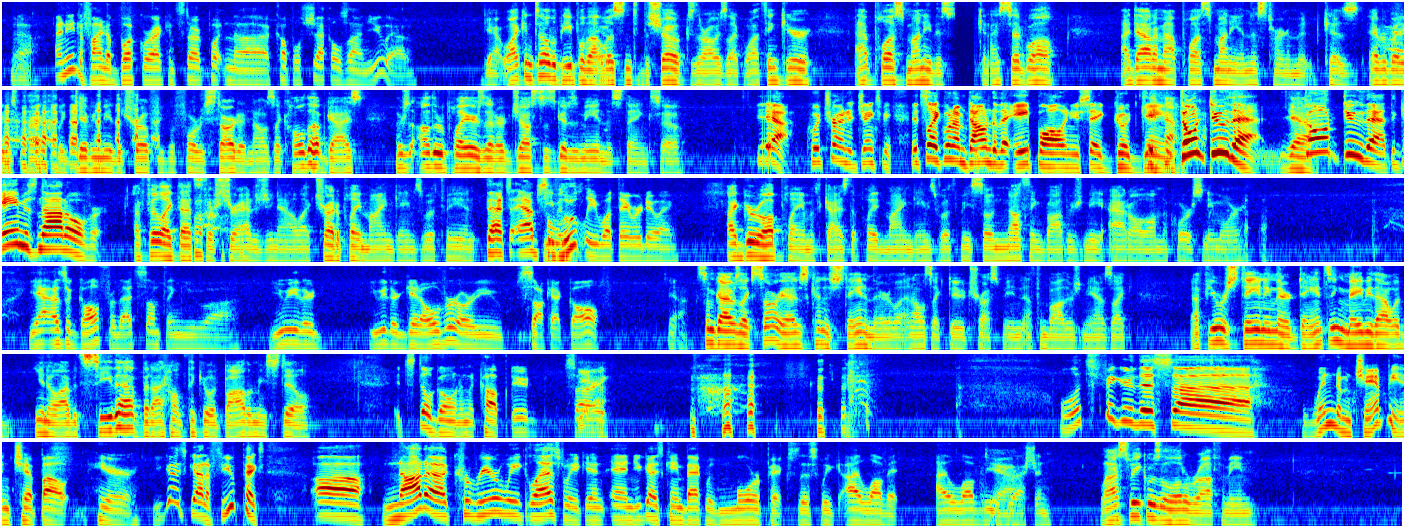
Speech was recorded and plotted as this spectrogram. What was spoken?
Yeah. I need to find a book where I can start putting uh, a couple shekels on you, Adam. Yeah, well, I can tell the people that Yeah. listen to the show because they're always like, "Well, I think you're at plus money this week," and I said, "Well, I doubt I'm at plus money in this tournament because everybody was practically giving me the trophy before we started, and I was like, hold up, guys, there's other players that are just as good as me in this thing, so Yeah, quit trying to jinx me. It's like when I'm down to the eight ball and you say good game. Yeah. Don't do that. yeah, Don't do that. The game is not over. I feel like that's their strategy now, like try to play mind games with me, and That's absolutely what they were doing. I grew up playing with guys that played mind games with me, so nothing bothers me at all on the course anymore. Yeah, as a golfer, that's something you uh, you either you either get over or you suck at golf. Yeah. Some guy was like, sorry, I was kind of standing there. And I was like, dude, trust me, nothing bothers me. I was like, if you were standing there dancing, maybe that would, you know, I would see that, but I don't think it would bother me still. It's still going in the cup, dude. Sorry. well, let's figure this uh, Wyndham Championship out here. You guys got a few picks. Uh, not a career week last week, and, and you guys came back with more picks this week. I love it. I love the Yeah. aggression. Last week was a little rough. I mean,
